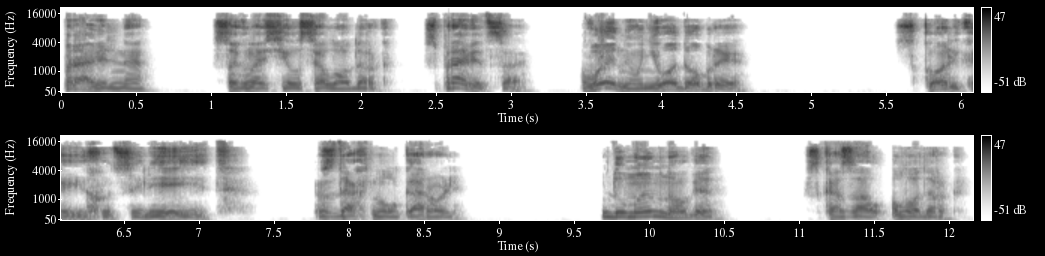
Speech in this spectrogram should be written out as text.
Правильно, согласился Лодорг. Справится. Воины у него добрые. Сколько их уцелеет? Вздохнул король. Думаю, много, сказал Лодорг.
